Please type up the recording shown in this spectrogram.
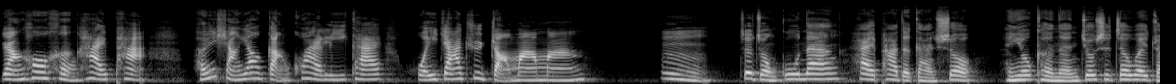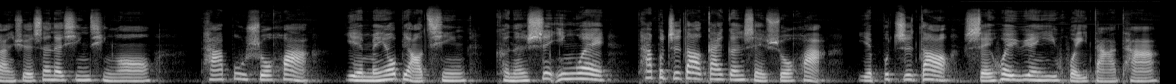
然后很害怕，很想要赶快离开，回家去找妈妈。嗯，这种孤单、害怕的感受，很有可能就是这位转学生的心情哦。他不说话，也没有表情，可能是因为他不知道该跟谁说话，也不知道谁会愿意回答他。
